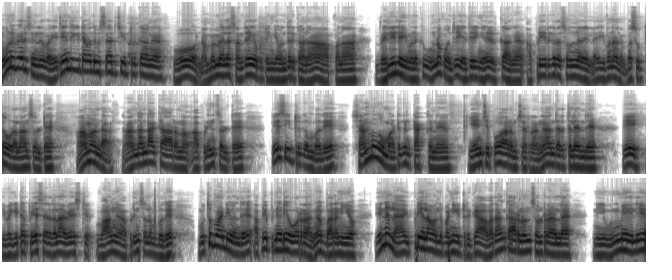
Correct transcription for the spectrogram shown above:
மூணு பேர் சேர்ந்து வைஜெயந்தி கிட்ட வந்து விசாரிச்சுட்டு இருக்காங்க. ஓ நம்ம மேலே சந்தேகப்பட்டு இங்கே வந்திருக்கானா? அப்போனா வெளியில் இவனுக்கு இன்னும் கொஞ்சம் எதிரிங்க இருக்காங்க. அப்படி இருக்கிற சூழ்நிலையில் இவனை நம்ம சுத்த விடலான்னு சொல்லிட்டு ஆமாண்டா நான் தாண்டா காரணம் அப்படின்னு சொல்லிட்டு பேசிகிட்டு இருக்கும்போதே சண்முகம் மாட்டுக்குன்னு டக்குன்னு ஏஞ்சி போக ஆரம்பிச்சிடுறாங்க. அந்த இடத்துல இருந்து ஏய் இவகிட்ட பேசுகிறதெல்லாம் வேஸ்ட்டு வாங்க அப்படின்னு சொல்லும்போது முத்துப்பாண்டி வந்து அப்படியே பின்னாடியே ஓடுறாங்க. பரணியும் என்னல இப்படியெல்லாம் வந்து பண்ணிகிட்டு இருக்க அவள் தான் காரணம்னு சொல்கிறாள்ல நீ உண்மையிலேயே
